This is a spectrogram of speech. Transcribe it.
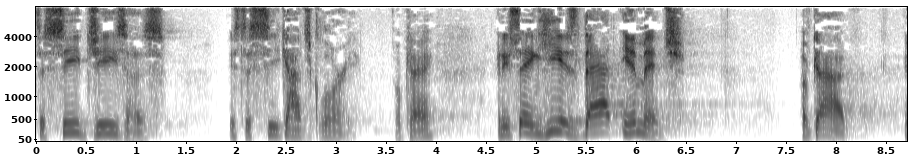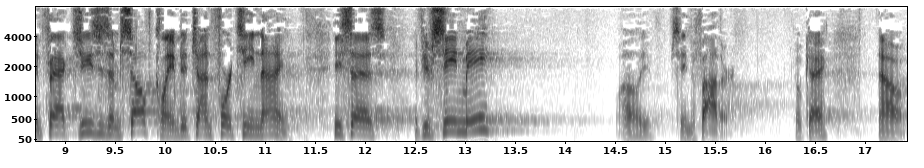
To see Jesus is to see God's glory. Okay? And he's saying he is that image of God. In fact, Jesus himself claimed it, John 14, 9. He says, if you've seen me, well, you've seen the Father. Okay? Now,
